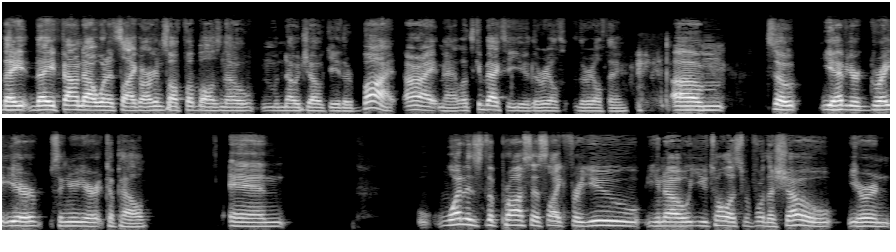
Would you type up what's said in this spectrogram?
they they found out what it's like. Arkansas football is no no joke either. But all right, man, let's get back to you, the real the real thing. Um, so you have your great year, senior year at Coppell, and what is the process like for you? You know, you told us before the show you're in,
